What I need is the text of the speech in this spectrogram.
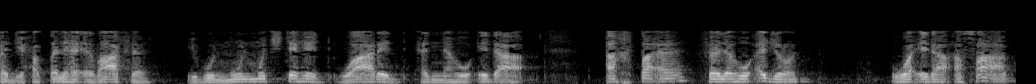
قد يحط لها إضافة يقول مو المجتهد وارد أنه إذا أخطأ فله أجر وإذا أصاب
